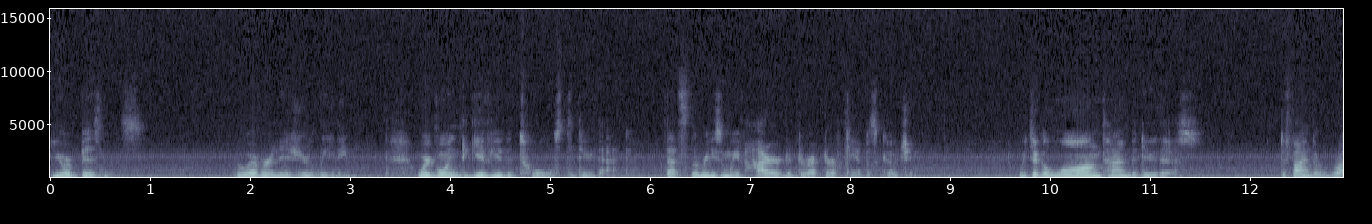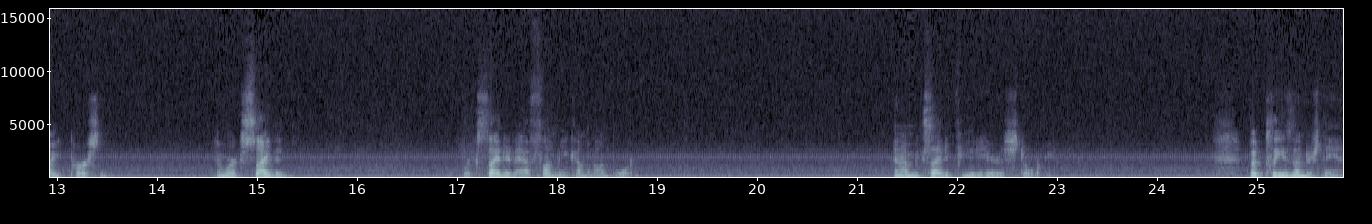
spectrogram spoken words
your business, whoever it is you're leading. We're going to give you the tools to do that. That's the reason we've hired a director of campus coaching. We took a long time to do this, to find the right person. And we're excited. We're excited to have Funmi coming on board. And I'm excited for you to hear his story. But please understand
